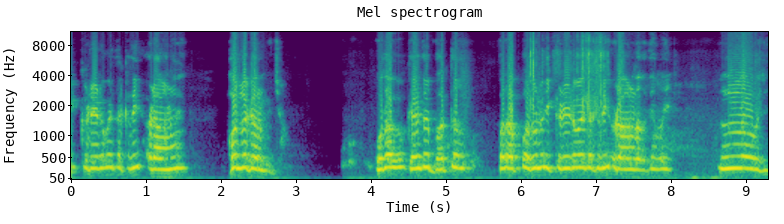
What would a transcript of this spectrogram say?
1.5 ਵਜੇ ਤੱਕ ਦੀ ਉਡਾਨ ਹੈ, ਫੁੱਲ ਗਰਮੀ ਚ। ਉਹਦਾ ਕਹਿੰਦੇ ਵੱਧ, ਪਰ ਆਪਾਂ ਤੁਹਾਨੂੰ 1.5 ਵਜੇ ਤੱਕ ਦੀ ਉਡਾਨ ਦੱਸਦੇ ਆ ਬਾਈ। ਲਓ ਜੀ,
